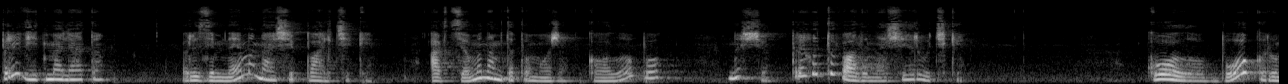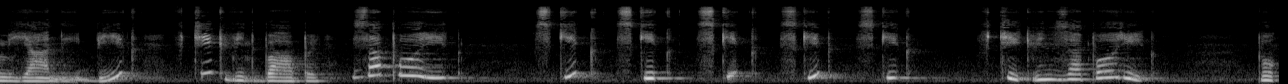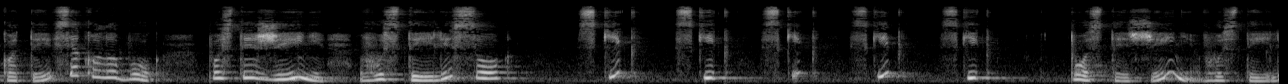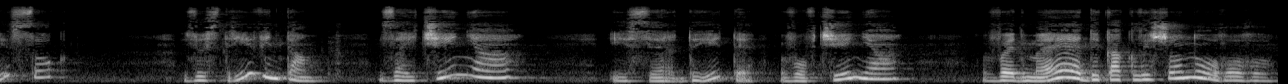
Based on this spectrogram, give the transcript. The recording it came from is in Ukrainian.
Привіт, малята! Розімнемо наші пальчики, а в цьому нам допоможе колобок. Ну що, приготували наші ручки. Колобок рум'яний бік втік від баби за порік. Скік, скік, скік, скік, скік. Втік він за порік. Покотився колобок по стежині в густий лісок. Скік, скік, скік, скік, скік. По стежині в густий лісок. Зустрів він там зайчиня і сердите вовченя, ведмедика клишоногого.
